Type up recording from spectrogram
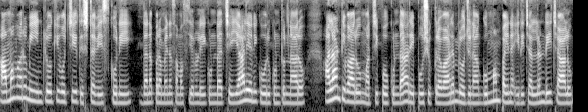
అమ్మవారు మీ ఇంట్లోకి వచ్చి తిష్ట వేసుకొని ధనపరమైన సమస్యలు లేకుండా చేయాలి అని కోరుకుంటున్నారో అలాంటి వారు మర్చిపోకుండా రేపు శుక్రవారం రోజున గుమ్మం పైన ఇది చల్లండి చాలు.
